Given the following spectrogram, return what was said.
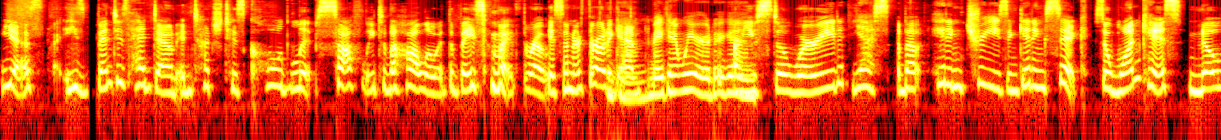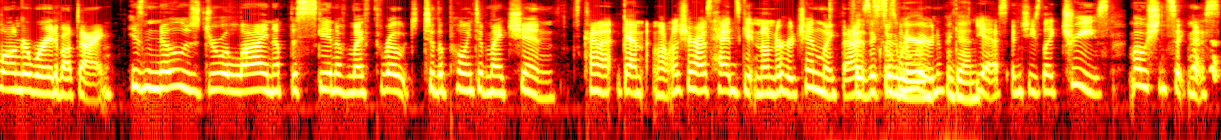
Yes. He's bent his head down and touched his cold lips softly to the hollow at the base of my throat. It's in her throat again. Again, making it weird again. Are you still worried? Yes, about hitting trees and getting sick. So one kiss, no longer worried about dying. His nose drew a line up the skin of my throat to the point of my chin. Kind of, again, I'm not really sure how his head's getting under her chin like that. Physics is kinda weird, again. Yes, and she's like, trees, motion sickness.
